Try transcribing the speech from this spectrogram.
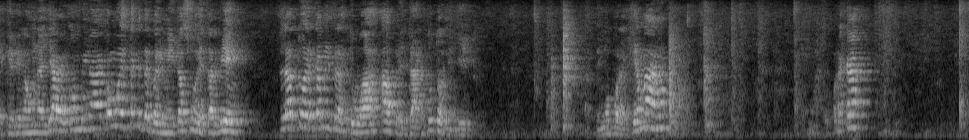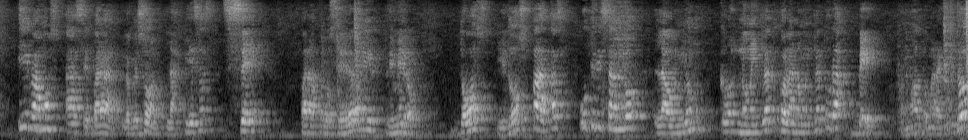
es que tengas una llave combinada como esta que te permita sujetar bien la tuerca mientras tú vas a apretar tu tornillito tengo por aquí a mano. Por acá. Y vamos a separar lo que son las piezas C para proceder a unir primero dos y dos patas utilizando la unión con, con la nomenclatura B. Vamos a tomar aquí dos,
